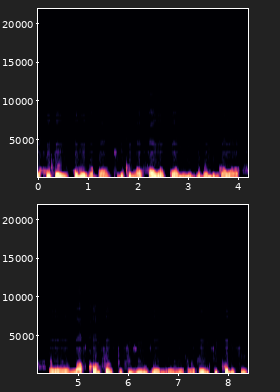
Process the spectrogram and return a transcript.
Lekgotla is always about looking how far we've gone in implementing our uh, last conference decisions and uh, uh ANC policies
